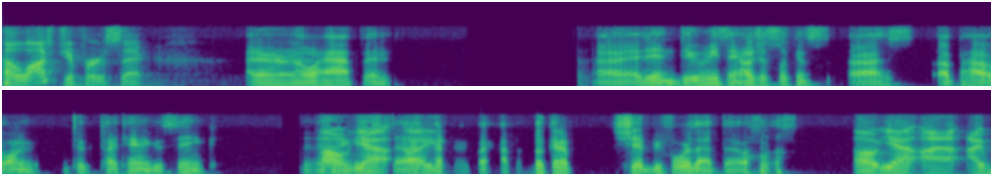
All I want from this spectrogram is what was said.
I lost you for a sec. I don't know what happened. Uh, I didn't do anything. I was just looking uh, up how long it took Titanic to sink. And Oh, I yeah, I, I've been looking up shit before that though. Oh yeah, I I,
